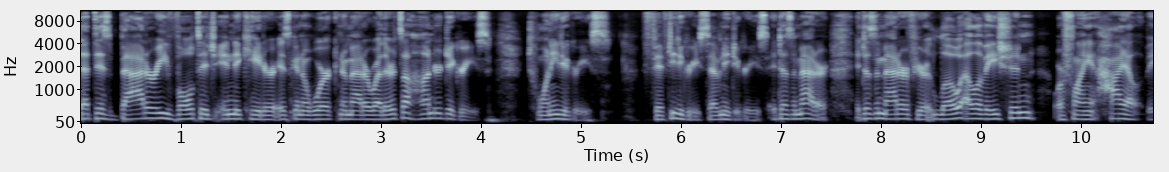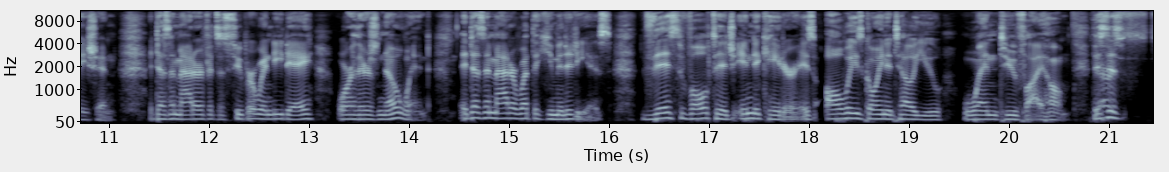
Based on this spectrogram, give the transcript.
that this battery voltage indicator is going to work no matter whether it's 100 degrees, 20 degrees, 50 degrees, 70 degrees. It doesn't matter. It doesn't matter if you're at low elevation or flying at high elevation. It doesn't matter if it's a super windy day or there's no wind. It doesn't matter what the humidity is. This voltage indicator is always going to tell you when to fly home. This There's, is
